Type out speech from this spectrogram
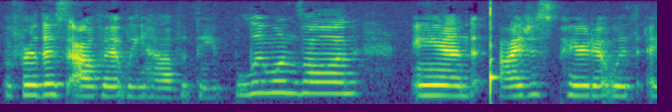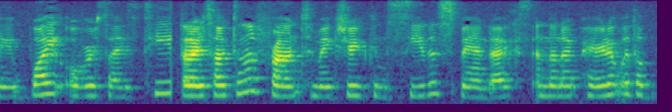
But for this outfit, we have the blue ones on, and I just paired it with a white oversized tee that I tucked in the front to make sure you can see the spandex, and then I paired it with a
